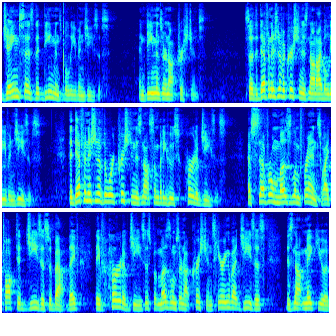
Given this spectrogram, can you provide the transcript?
James says that demons believe in Jesus, and demons are not Christians. So the definition of a Christian is not I believe in Jesus. The definition of the word Christian is not somebody who's heard of Jesus. I have several Muslim friends who I talk to Jesus about. They've, they've heard of Jesus, but Muslims are not Christians. Hearing about Jesus does not make you a,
